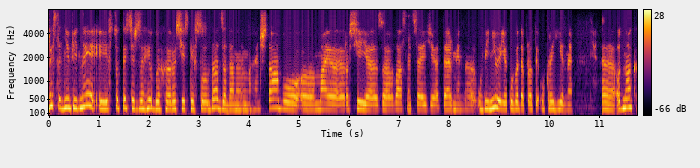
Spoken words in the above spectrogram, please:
300 днів війни і 100 тисяч загиблих російських солдат, за даними генштабу, е, має Росія за власне цей термін е, у війні, яку веде проти України. Е, Однак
